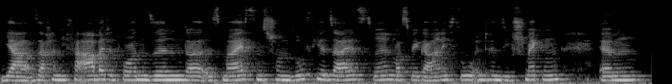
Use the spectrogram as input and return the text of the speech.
ja, Sachen, die verarbeitet worden sind. Da ist meistens schon so viel Salz drin, was wir gar nicht so intensiv schmecken. Ähm,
